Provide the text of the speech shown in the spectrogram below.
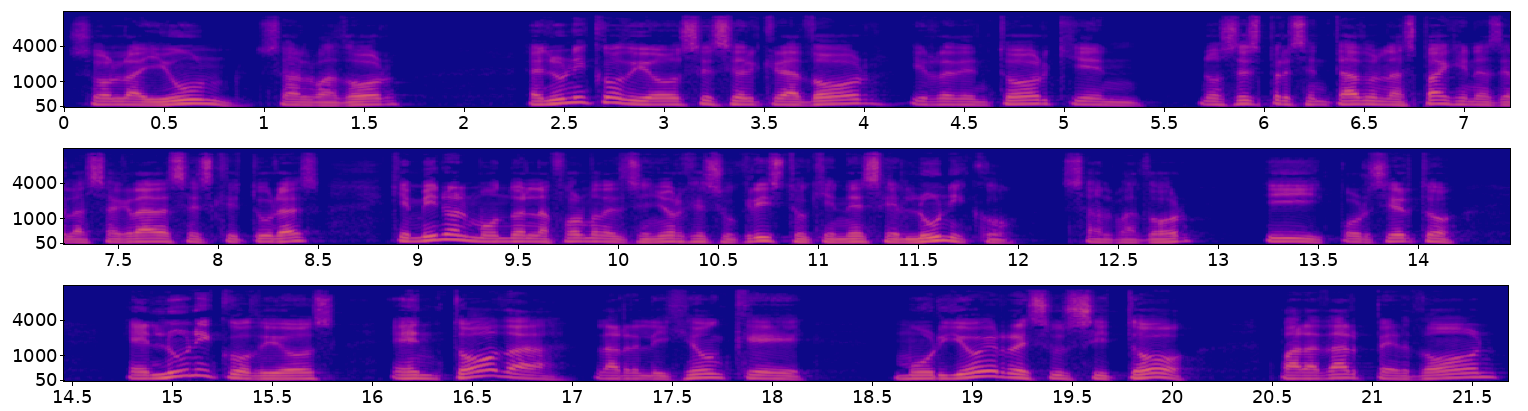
solo hay un Salvador. El único Dios es el Creador y Redentor quien nos es presentado en las páginas de las Sagradas Escrituras, quien vino al mundo en la forma del Señor Jesucristo, quien es el único Salvador. Y, por cierto, el único Dios en toda la religión que murió y resucitó para dar perdón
